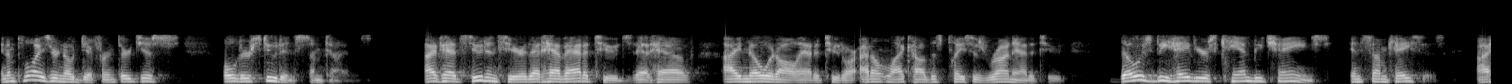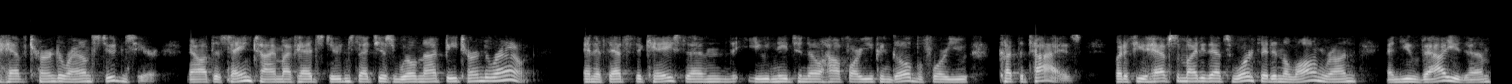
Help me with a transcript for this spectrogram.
and employees are no different. They're just older students sometimes. I've had students here that have attitudes, that have I know it all attitude, or I don't like how this place is run attitude. Those behaviors can be changed in some cases. I have turned around students here. Now, at the same time, I've had students that just will not be turned around. And if that's the case, then you need to know how far you can go before you cut the ties. But if you have somebody that's worth it in the long run and you value them,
